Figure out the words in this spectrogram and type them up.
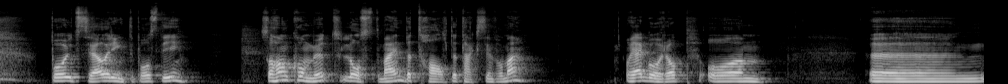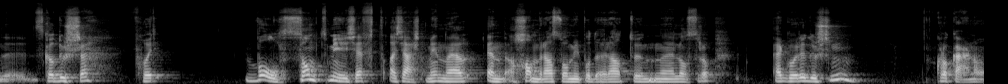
på utsida og ringte på hos de. Så han kom ut, låste meg inn, betalte taxien for meg. Og jeg går opp og øh, skal dusje. Får voldsomt mye kjeft av kjæresten min når jeg hamra så mye på døra at hun låser opp. Jeg går i dusjen. Klokka er nå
